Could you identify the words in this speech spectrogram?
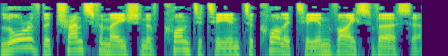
law of the transformation of quantity into quality and vice versa.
